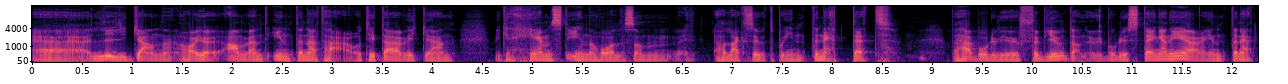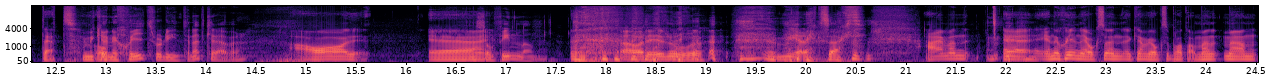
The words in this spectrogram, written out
eh, ligan har ju använt internet här och titta vilken, vilket hemskt innehåll som har lagts ut på internetet. Det här borde vi ju förbjuda nu. Vi borde ju stänga ner internetet. Hur mycket och, energi tror du internet kräver? Ja... Eh, Som Finland. ja, det är nog mer. Exakt. Nej, men eh, energin är också, det kan vi också prata om. Men, men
